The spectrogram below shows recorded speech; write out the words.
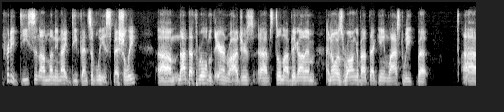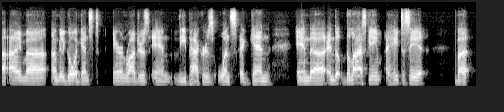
pretty decent on Monday night defensively, especially. Um, not that thrilled with Aaron Rodgers. Uh, I'm still not big on him. I know I was wrong about that game last week, but uh, I'm uh, I'm going to go against Aaron Rodgers and the Packers once again. And uh, and the, the last game, I hate to say it, but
